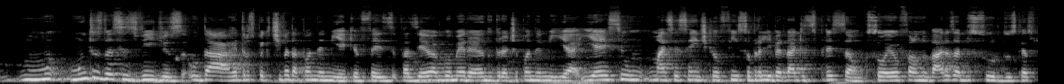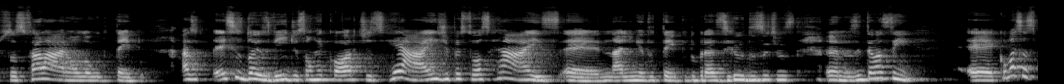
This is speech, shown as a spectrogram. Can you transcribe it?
muitos desses vídeos, o da retrospectiva da pandemia, que eu fez, fazia aglomerando durante a pandemia, e esse um mais recente que eu fiz sobre a liberdade de expressão, que sou eu falando vários absurdos que as pessoas falaram ao longo do tempo. As, esses dois vídeos são recortes reais de pessoas reais é, na linha do tempo do Brasil dos últimos anos. Então, assim, é, como essas,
